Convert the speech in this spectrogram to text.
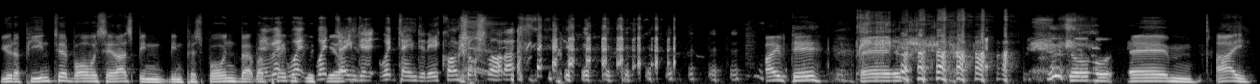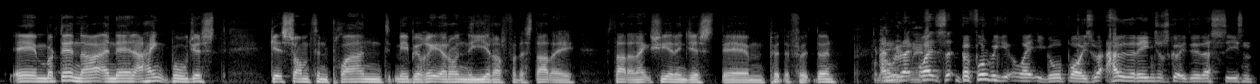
European tour, but obviously that's been been postponed. But we're And playing what, what, what time did what time did they concert start at? five day. Um, so um, aye, um, we're doing that, and then I think we'll just get something planned maybe later on in the year or for the start of start of next year, and just um, put the foot down. And Brilliant, right, mate. let's, before we let you go, boys, how are the Rangers got to do this season?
